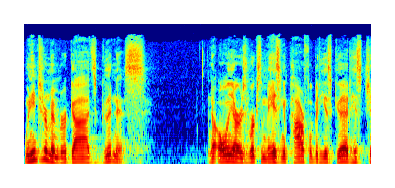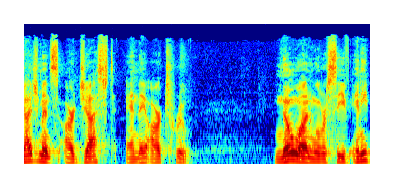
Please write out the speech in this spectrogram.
We need to remember God's goodness. Not only are his works amazing and powerful, but he is good. His judgments are just and they are true no one will receive any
